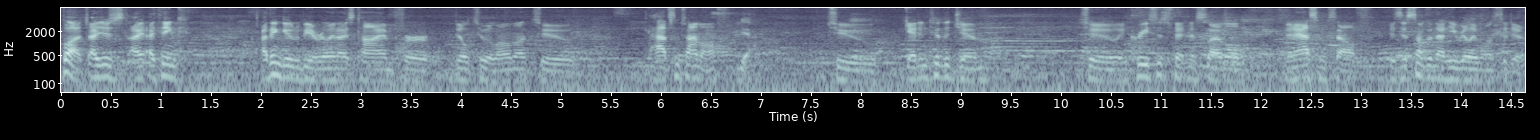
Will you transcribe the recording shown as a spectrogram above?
but I just I, I think I think it would be a really nice time for Bill Tuiloma to have some time off, Yeah. to get into the gym, to increase his fitness level, and ask himself, is this something that he really wants to do?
